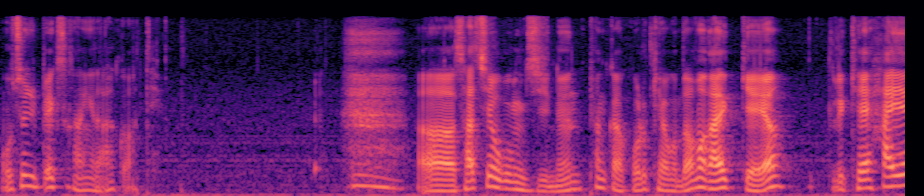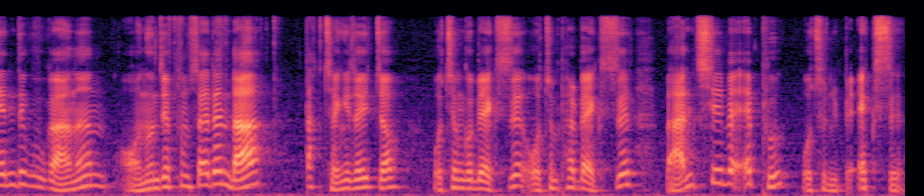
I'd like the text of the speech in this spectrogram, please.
5600X 가는 게 나을 것 같아요. 어, 4750G는 평가 그렇게 하고 넘어갈게요. 그렇게 하이엔드 구간은 어느 제품 써야 된다 딱 정해져 있죠. 5900X, 5800X, 1700F, 5600X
